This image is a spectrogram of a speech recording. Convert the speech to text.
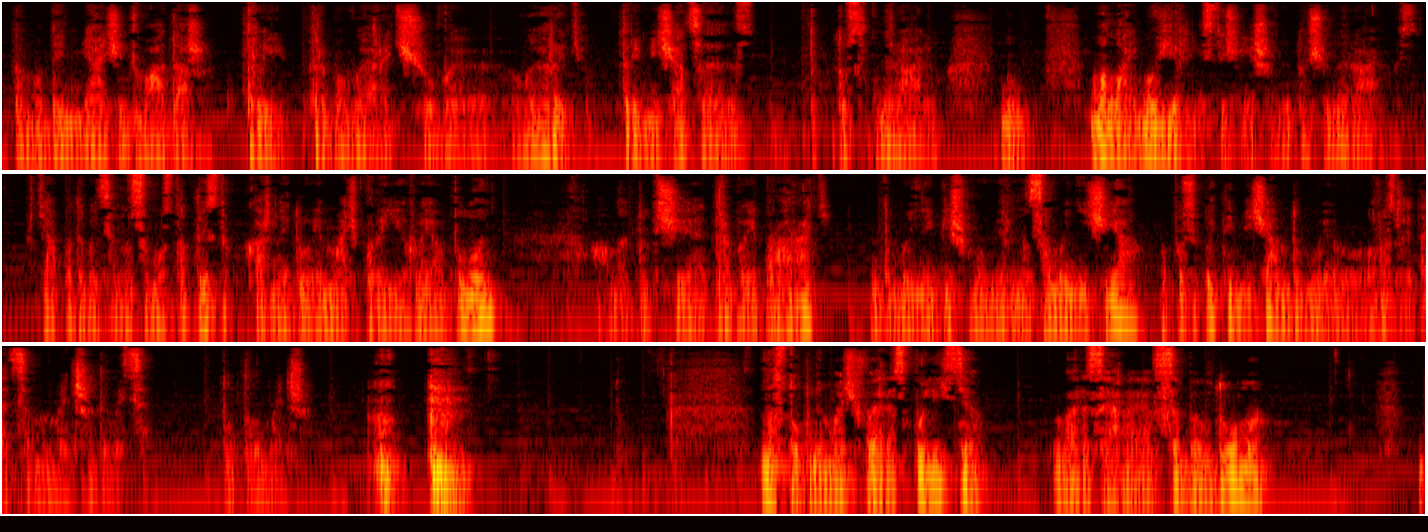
там один м'яч, два, навіть три треба виграти, щоб виграти. Три м'яча це так досить нереально. Ну, мала ймовірність, точніше, не то, що нереальність. Хоча подивитися на саму статистику, кожний другий матч проігрує оболонь, але тут ще треба і програти. Думаю, найбільш ймовірно саме нічия, а по забитим м'ячам, думаю, розглядати саме менше дивиться. Тотал менше. Наступний матч Верес Полісся. Верес грає в себе вдома.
